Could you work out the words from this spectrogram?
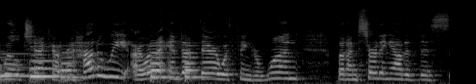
we'll check out, now how do we, I want to end up there with finger one, but I'm starting out at this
